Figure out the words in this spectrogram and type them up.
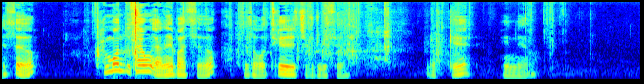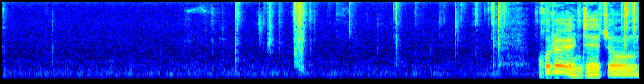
했어요. 한 번도 사용 안 해봤어요. 그래서 어떻게 될지 모르겠어요. 이렇게 있네요. 코를 이제 좀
